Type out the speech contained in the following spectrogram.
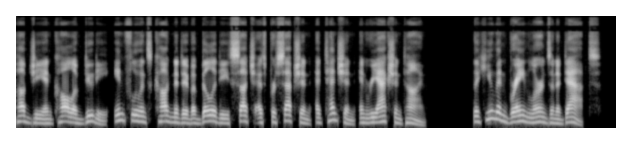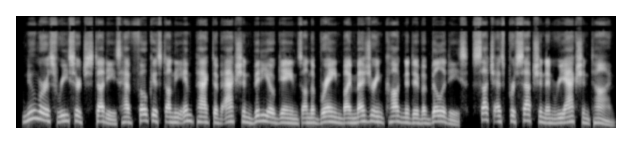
PUBG and Call of Duty, influence cognitive abilities such as perception, attention, and reaction time. The human brain learns and adapts. Numerous research studies have focused on the impact of action video games on the brain by measuring cognitive abilities, such as perception and reaction time.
